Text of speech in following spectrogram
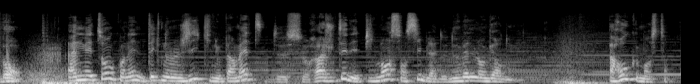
Bon, admettons qu'on ait une technologie qui nous permette de se rajouter des pigments sensibles à de nouvelles longueurs d'onde. Par où commence-t-on?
